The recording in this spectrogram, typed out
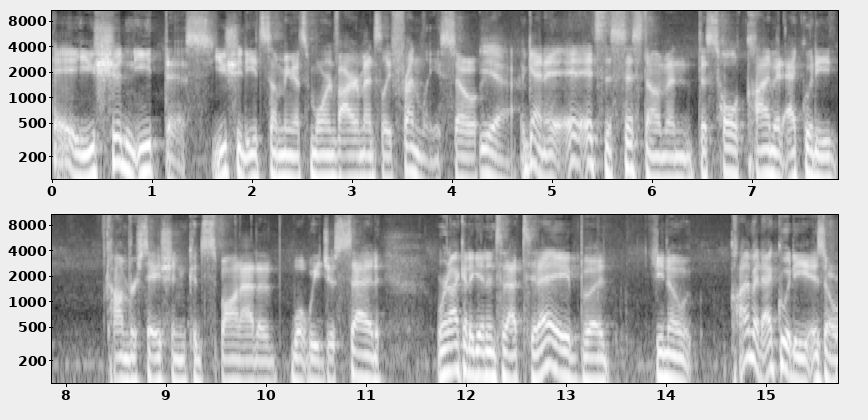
hey you shouldn't eat this. You should eat something that's more environmentally friendly. So yeah. again it, it's the system and this whole climate equity conversation could spawn out of what we just said. We're not going to get into that today, but you know, climate equity is a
